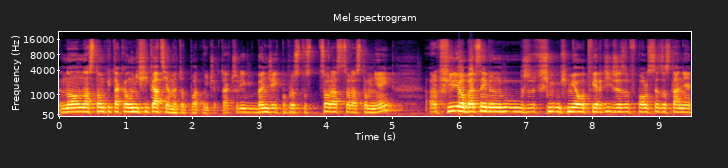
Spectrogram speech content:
No, nastąpi taka unifikacja metod płatniczych, tak? czyli będzie ich po prostu coraz, coraz to mniej. w chwili obecnej bym śmiało twierdzić, że w Polsce zostanie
